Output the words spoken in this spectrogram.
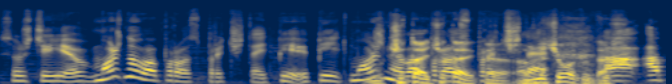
Слушайте, можно вопрос прочитать? Петь, можно ну, читай, вопрос читай, прочитать? А для чего ты а, а,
